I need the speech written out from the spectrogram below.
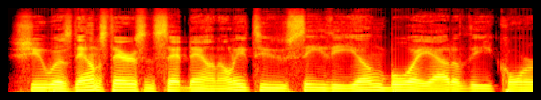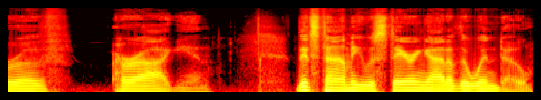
She was downstairs and sat down, only to see the young boy out of the corner of her eye again. This time he was staring out of the window.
